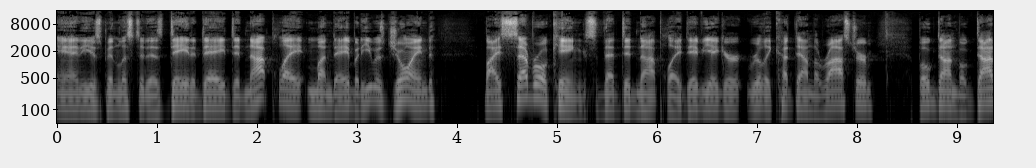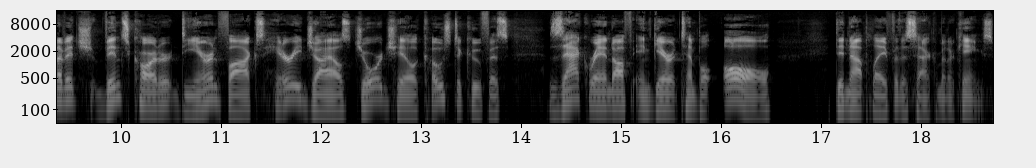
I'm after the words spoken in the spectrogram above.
And he has been listed as day to day. Did not play Monday, but he was joined by several Kings that did not play. Dave Joerger really cut down the roster. Bogdan Bogdanovic, Vince Carter, De'Aaron Fox, Harry Giles, George Hill, Costa Koufos, Zach Randolph, and Garrett Temple all did not play for the Sacramento Kings.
